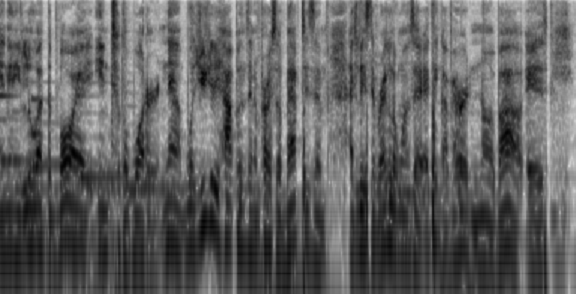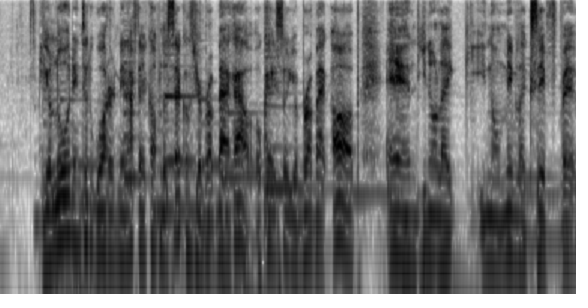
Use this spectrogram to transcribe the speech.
And then he lowered the boy into the water. Now what usually happens in a person of baptism at least the regular ones that i think i've heard and know about is you're lowered into the water and then after a couple of seconds you're brought back out okay? So you're brought back up and you know like you know maybe like say eh,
